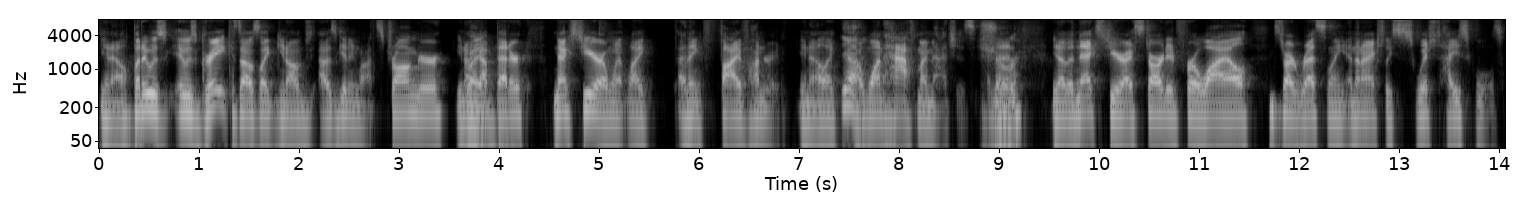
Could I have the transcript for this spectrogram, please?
you know. But it was it was great because I was like you know I was, I was getting a lot stronger. You know, Right. I got better. Next year I went like I think 500. You know, like Yeah. I won half my matches. Sure. You know, the next year I started for a while, started wrestling, and then I actually switched high schools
